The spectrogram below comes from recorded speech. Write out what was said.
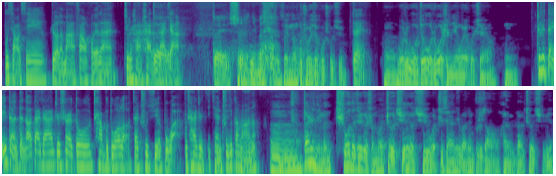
不小心惹了麻烦回来，就是还害了大家。对，是你们。所以能不出去就不出去。对，嗯，我如我觉得我如果是你，我也会这样。嗯，就是等一等，等到大家这事儿都差不多了，再出去也不晚，不差这几天，出去干嘛呢？嗯，但是你们说的这个什么这个区那个区，我之前是完全不知道，还有还有这个区别，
